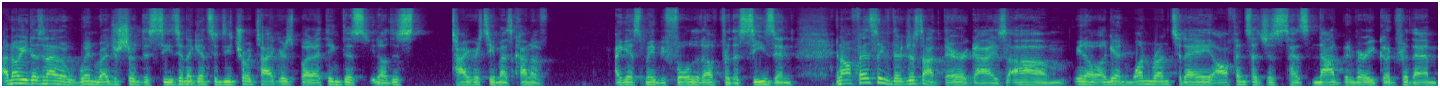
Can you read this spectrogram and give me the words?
I know he doesn't have a win registered this season against the Detroit Tigers, but I think this you know this Tigers team has kind of I guess maybe folded up for the season. And offensively, they're just not there, guys. Um, you know, again, one run today, offense has just has not been very good for them.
